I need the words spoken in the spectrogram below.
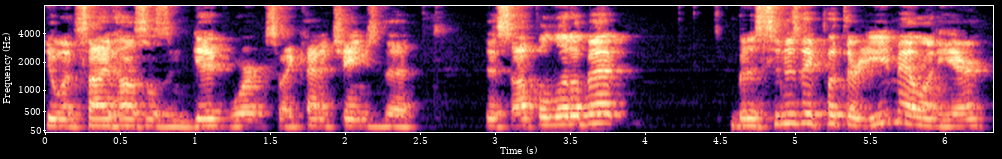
doing side hustles and gig work. So I kind of changed the this up a little bit. But as soon as they put their email in here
